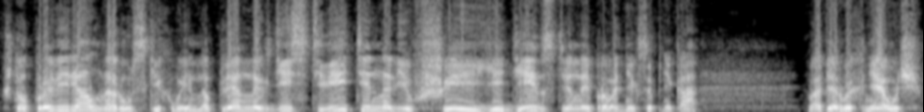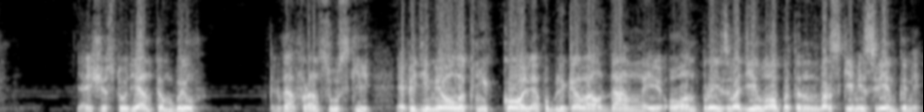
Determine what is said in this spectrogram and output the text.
что проверял на русских военнопленных, действительно ли вши единственный проводник сопняка. Во-первых, неуч. Я еще студентом был, когда французский эпидемиолог Николь опубликовал данные, он производил опыты над морскими свинками.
